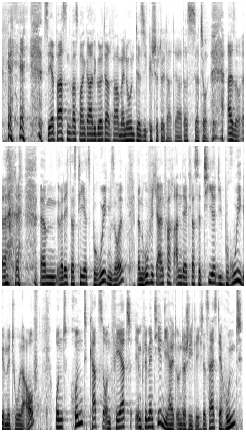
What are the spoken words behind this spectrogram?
Sehr passend, was man gerade gehört hat, war mein Hund, der sich geschüttelt hat. Ja, das ist ja toll. Also, äh, ähm, wenn ich das Tier jetzt beruhigen soll, dann rufe ich einfach an der Klasse Tier die beruhige Methode auf und Hund, Katze und Pferd implementieren die halt unterschiedlich. Das heißt, der Hund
